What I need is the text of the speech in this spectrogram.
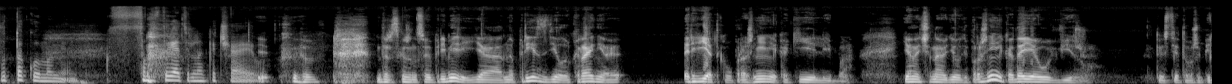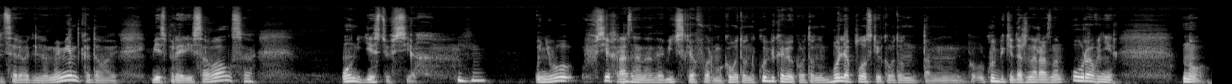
вот такой момент. Самостоятельно качая его. Даже скажу на своем примере, я на пресс делаю крайне редко упражнения какие-либо. Я начинаю делать упражнения, когда я его вижу. То есть это уже пересоревновательный момент, когда он весь прорисовался. Он есть у всех. Мгм. У него у всех разная анатомическая форма. У кого-то он кубиками, у кого-то он более плоский, у кого-то он там кубики даже на разном уровне. Но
